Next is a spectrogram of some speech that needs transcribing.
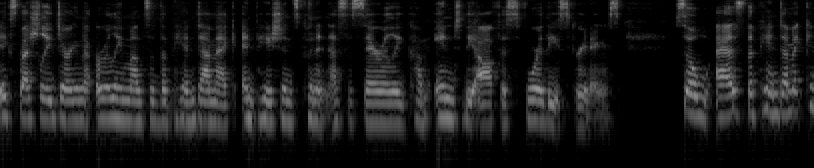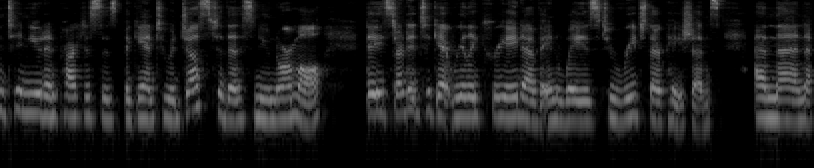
especially during the early months of the pandemic, and patients couldn't necessarily come into the office for these screenings. So as the pandemic continued and practices began to adjust to this new normal, they started to get really creative in ways to reach their patients. And then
